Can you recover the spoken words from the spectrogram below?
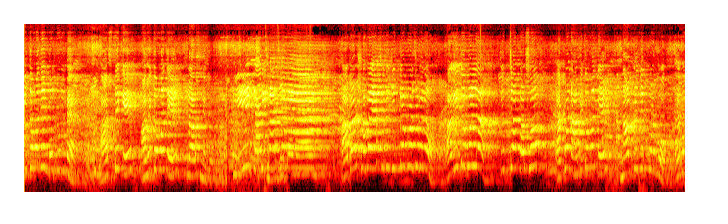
আমি তোমাদের নতুন ম্যাম আজ থেকে আমি তোমাদের ক্লাস নেব। ঠিক আছে আবার সবাই একসাথে চিৎকার করছ কেন? আগেই তো বললাম চুপচাপ বসো। এখন আমি তোমাদের নাম প্রেজেন্ট করব এবং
